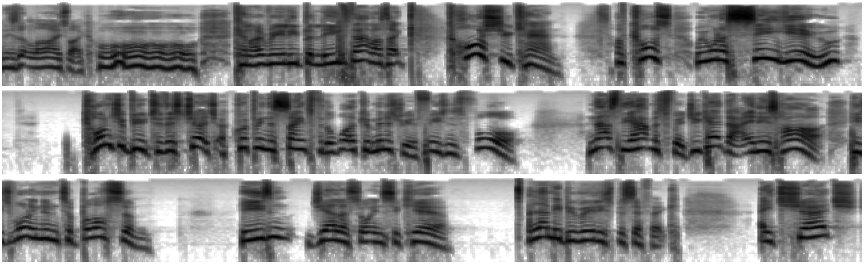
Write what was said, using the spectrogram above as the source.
And his little eyes were like, oh, can I really believe that? And I was like, of course you can. Of course, we want to see you contribute to this church, equipping the saints for the work of ministry, Ephesians 4. And that's the atmosphere. Do you get that in his heart? He's wanting them to blossom. He isn't jealous or insecure. And let me be really specific. A church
